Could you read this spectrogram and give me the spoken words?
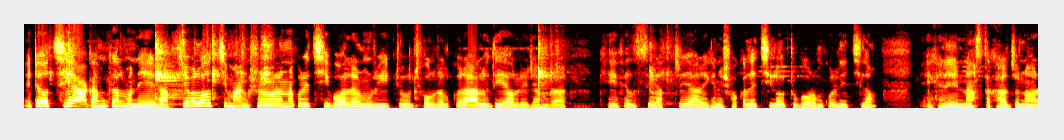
এটা হচ্ছে আগামীকাল মানে রাত্রেবেলা হচ্ছে মাংস রান্না করেছি ব্রয়লার মুরগি একটু ঝোল ঝোল করে আলু দিয়ে অলরেডি আমরা খেয়ে ফেলছি রাত্রে। আর এখানে সকালে ছিল, একটু গরম করে নিচ্ছিলাম। এখানে নাস্তা খাওয়ার জন্য আর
